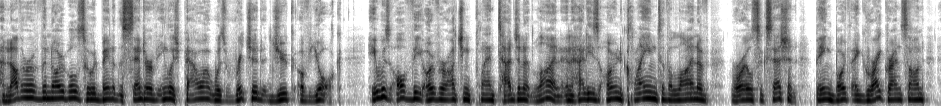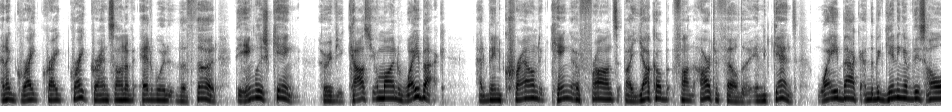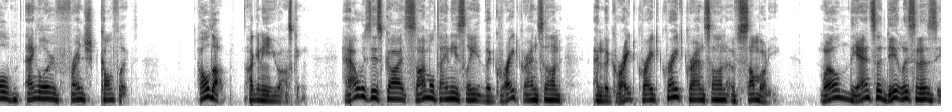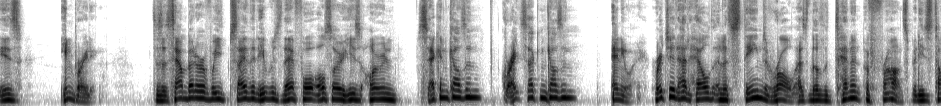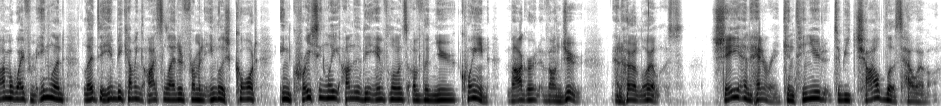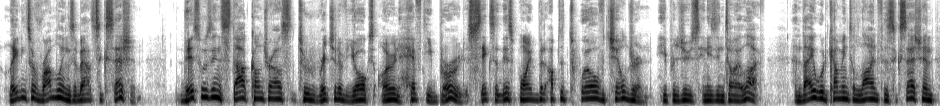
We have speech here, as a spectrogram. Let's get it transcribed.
Another of the nobles who had been at the centre of English power was Richard, Duke of York. He was of the overarching Plantagenet line and had his own claim to the line of royal succession, being both a great grandson and a great great great grandson of Edward III, the English king, who, if you cast your mind way back, had been crowned King of France by Jacob van Artevelde in Ghent way back at the beginning of this whole Anglo French conflict. Hold up, I can hear you asking. How is this guy simultaneously the great grandson and the great great great grandson of somebody? Well, the answer, dear listeners, is inbreeding. Does it sound better if we say that he was therefore also his own second cousin? Great second cousin? Anyway, Richard had held an esteemed role as the Lieutenant of France, but his time away from England led to him becoming isolated from an English court, increasingly under the influence of the new Queen, Margaret of Anjou, and her loyalists. She and Henry continued to be childless, however, leading to rumblings about succession. This was in stark contrast to Richard of York's own hefty brood, six at this point, but up to 12 children he produced in his entire life, and they would come into line for succession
